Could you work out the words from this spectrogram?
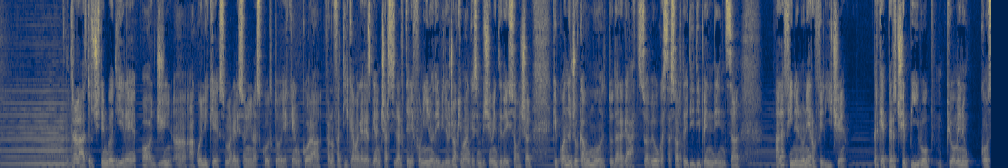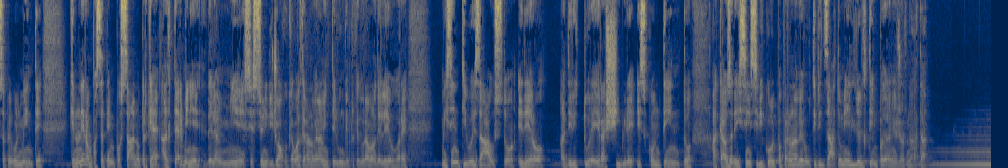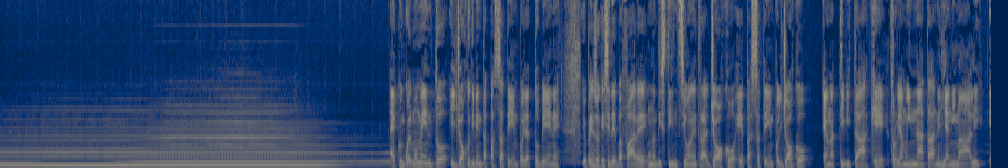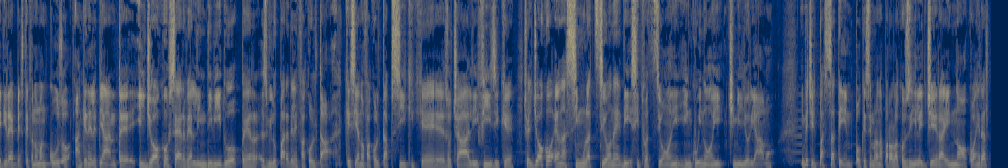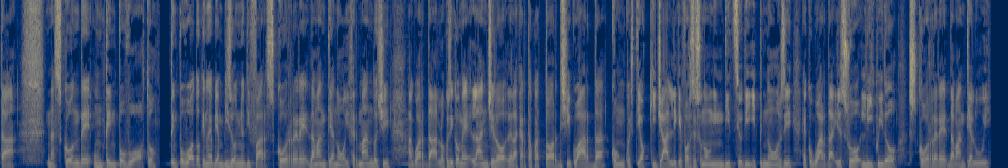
Tra l'altro ci tengo a dire oggi a, a quelli che magari sono in ascolto e che ancora fanno fatica magari a sganciarsi dal telefonino, dai videogiochi, ma anche semplicemente dai social, che quando giocavo molto da ragazzo, avevo questa sorta di dipendenza, alla fine non ero felice, perché percepivo più o meno consapevolmente che non era un passatempo sano perché al termine delle mie sessioni di gioco che a volte erano veramente lunghe perché duravano delle ore mi sentivo esausto ed ero addirittura irascibile e scontento a causa dei sensi di colpa per non aver utilizzato meglio il tempo della mia giornata. Ecco, in quel momento il gioco diventa passatempo, hai detto bene. Io penso che si debba fare una distinzione tra gioco e passatempo. Il gioco è un'attività che troviamo innata negli animali e direbbe Stefano Mancuso anche nelle piante. Il gioco serve all'individuo per sviluppare delle facoltà, che siano facoltà psichiche, sociali, fisiche. Cioè il gioco è una simulazione di situazioni in cui noi ci miglioriamo. Invece il passatempo, che sembra una parola così leggera e innocua, in realtà nasconde un tempo vuoto. Tempo vuoto che noi abbiamo bisogno di far scorrere davanti a noi, fermandoci a guardarlo, così come l'angelo della carta 14 guarda con questi occhi gialli che forse sono un indizio di ipnosi, ecco guarda il suo liquido scorrere davanti a lui.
